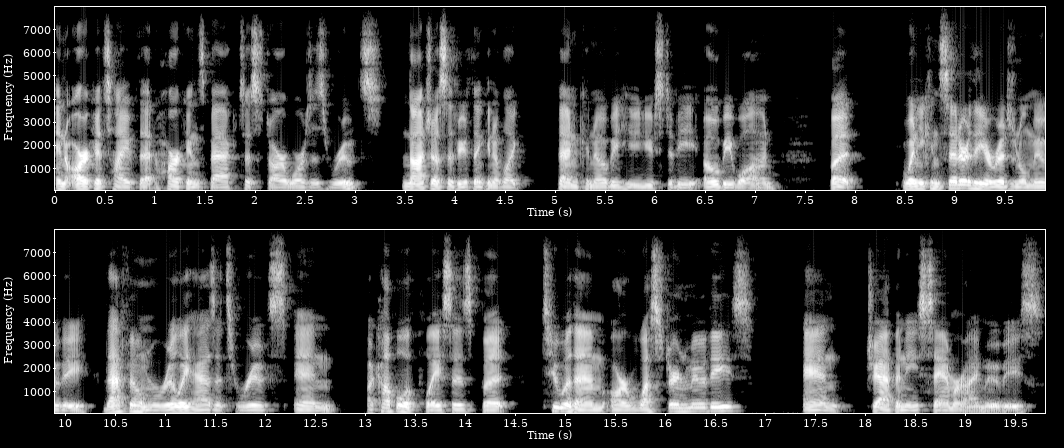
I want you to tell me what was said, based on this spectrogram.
an archetype that harkens back to Star Wars' roots. Not just if you're thinking of like Ben Kenobi, who used to be Obi Wan, but when you consider the original movie, that film really has its roots in a couple of places, but two of them are Western movies and Japanese samurai movies.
